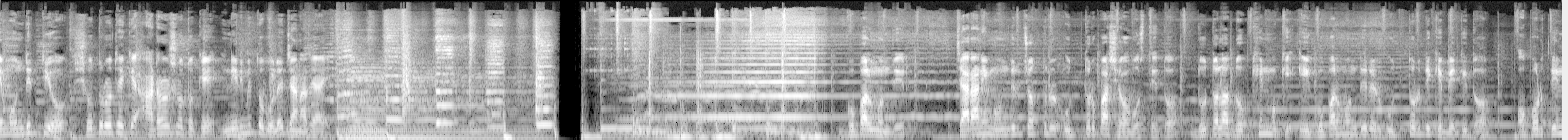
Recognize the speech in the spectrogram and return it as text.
এ মন্দিরটিও সতেরো থেকে আঠারো শতকে নির্মিত বলে জানা যায়। গোপাল মন্দির। চারানি মন্দির চত্বরের উত্তর পাশে অবস্থিত দোতলা দক্ষিণমুখী এই গোপাল মন্দিরের উত্তর দিকে ব্যতীত অপর তিন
